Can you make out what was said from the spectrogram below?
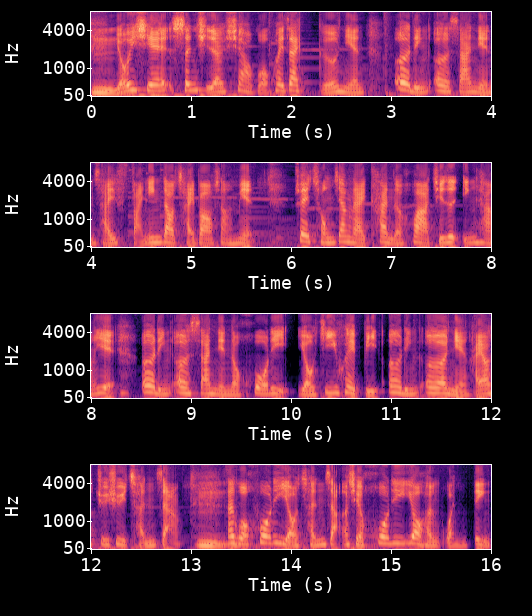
嗯，有一些升息的效果会在隔年二零二三年才反映到财报上面。所以，从这样来看的话，其实银行业二零二三年的获利有机会比二零二二年还要继续成长。嗯，如果获利有成长，而且获利又很稳定，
